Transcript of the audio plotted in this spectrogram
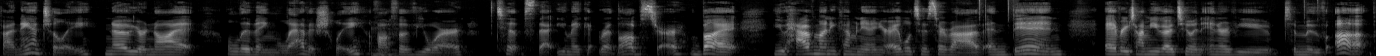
financially, no, you're not living lavishly Mhm. off of your tips that you make at Red Lobster, but you have money coming in, you're able to survive, and then every time you go to an interview to move up,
